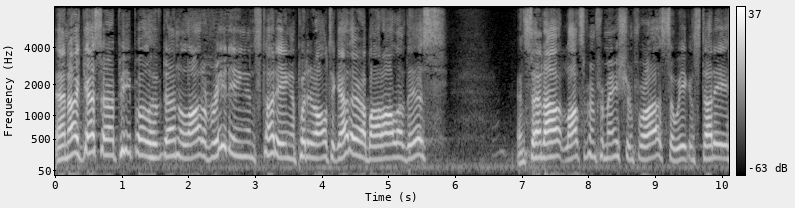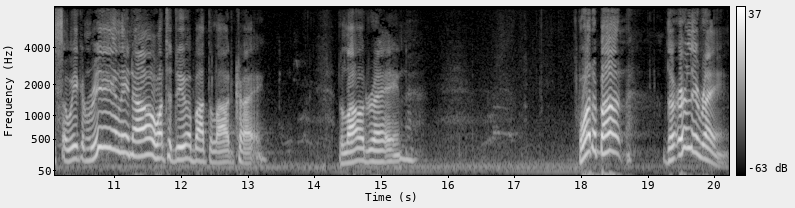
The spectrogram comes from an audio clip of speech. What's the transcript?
And I guess there are people who've done a lot of reading and studying and put it all together about all of this and sent out lots of information for us so we can study, so we can really know what to do about the loud cry, the loud rain. What about the early rain?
